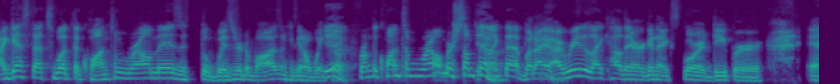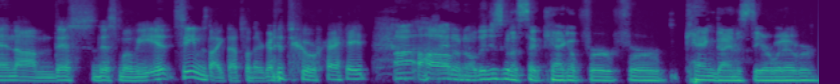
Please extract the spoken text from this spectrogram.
I guess that's what the quantum realm is. It's the Wizard of Oz, and he's gonna wake Yeah. up from the quantum realm or something Yeah. like that. But I, I really like how they're gonna explore it deeper in um this this movie. It seems like that's what they're gonna do, right? I, I Um, don't know. They're just going to set Kang up for for Kang Dynasty or whatever.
